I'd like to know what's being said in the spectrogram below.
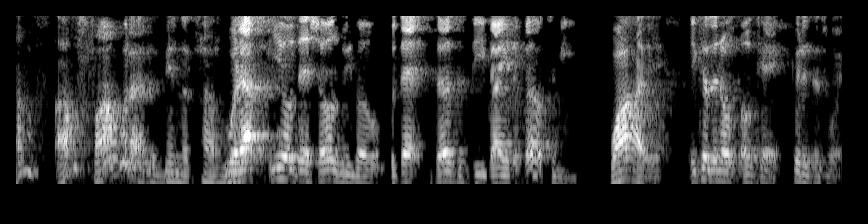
I'm, I was fine without it being a title match. I, you know what that shows me though, what that does is devalue the belt to me Why? because you know. Okay, put it this way:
